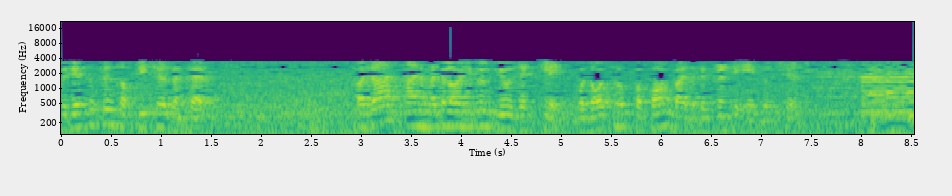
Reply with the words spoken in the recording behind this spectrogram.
with the assistance of teachers and parents. A dance and mythological music play was also performed by the differently abled children.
